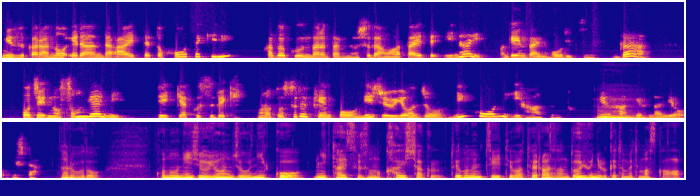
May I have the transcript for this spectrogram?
自らの選んだ相手と法的に家族になるための手段を与えていない、まあ、現在の法律が、個人の尊厳に立脚すべきものとする憲法24条2項に違反するという判決内容でした。なるほど。この24条2項に対するその解釈というものについては、寺原さん、どういうふうに受け止めてますか？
